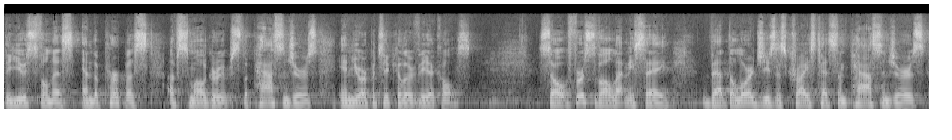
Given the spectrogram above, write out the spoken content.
the usefulness, and the purpose of small groups, the passengers in your particular vehicles. So, first of all, let me say that the Lord Jesus Christ had some passengers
